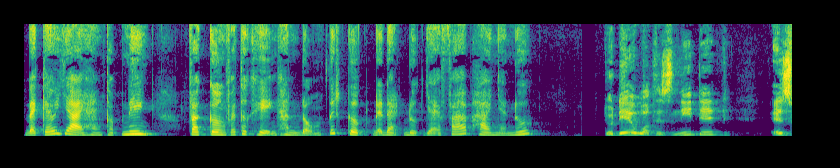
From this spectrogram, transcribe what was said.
đã kéo dài hàng thập niên và cần phải thực hiện hành động tích cực để đạt được giải pháp hai nhà nước. Today what is needed is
